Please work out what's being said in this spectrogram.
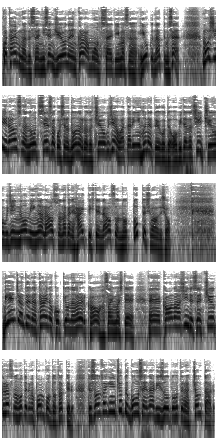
これタイムがですね、2014年からもう伝えていますが、良くなってますせん。もしラオスが農地政策をしたらどうなるかと中国人は渡りに船ということでおびただしい中国人農民がラオスの中に入ってきてラオスを乗っ取ってしまうでしょう。ビエンチャンというのはタイの国境を流れる川を挟みまして、えー、川の端にですね、中クラスのホテルがポンポンと立ってる。で、その先にちょっと豪勢なリゾートホテルがちょんとある。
